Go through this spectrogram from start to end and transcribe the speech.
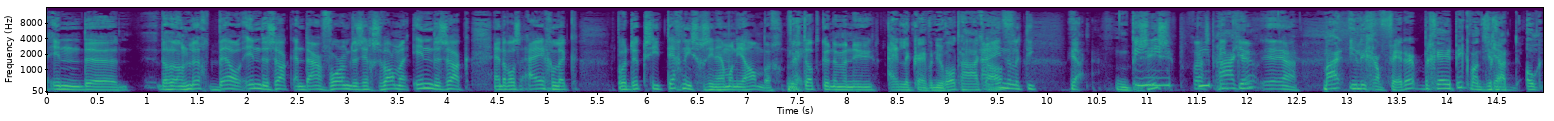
in de, dat een luchtbel in de zak. En daar vormden zich zwammen in de zak. En dat was eigenlijk productietechnisch gezien helemaal niet handig. Dus Nee. dat kunnen we nu Eindelijk even die rothaken eindelijk die Ja, precies. piep? Ja, ja. Maar jullie gaan verder, begreep ik. Want je Ja. gaat ook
